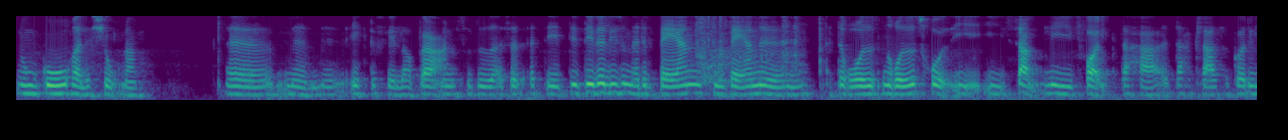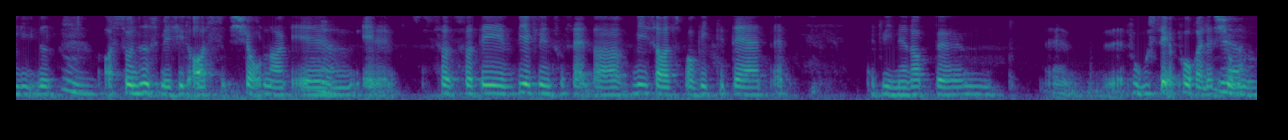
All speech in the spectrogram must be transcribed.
nogle gode relationer øh, med, med ægtefælder og børn osv. Altså, at det, det, det der ligesom er det bærende, den bærende, det røde, den røde tråd i, i samtlige folk, der har, der har klaret sig godt i livet, mm. og sundhedsmæssigt også, sjovt nok. Øh, ja. øh, så, så det er virkelig interessant, og viser også, hvor vigtigt det er, at, at, at vi netop øh, øh, fokuserer på relationer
